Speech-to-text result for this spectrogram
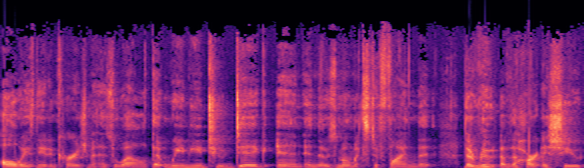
always need encouragement as well that we need to dig in in those moments to find the, the root of the heart issue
